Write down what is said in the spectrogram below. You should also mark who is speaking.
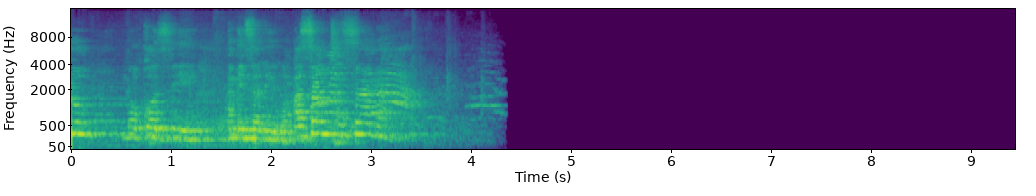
Speaker 1: Lulu amezaliwa. Asante sana.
